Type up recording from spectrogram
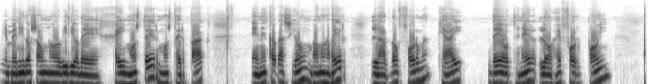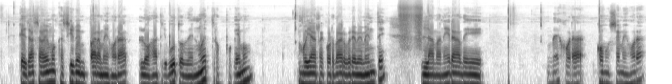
Bienvenidos a un nuevo vídeo de Hey Monster, Monster Pack. En esta ocasión vamos a ver las dos formas que hay de obtener los effort points que ya sabemos que sirven para mejorar los atributos de nuestros Pokémon. Voy a recordar brevemente la manera de mejorar, cómo se mejora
